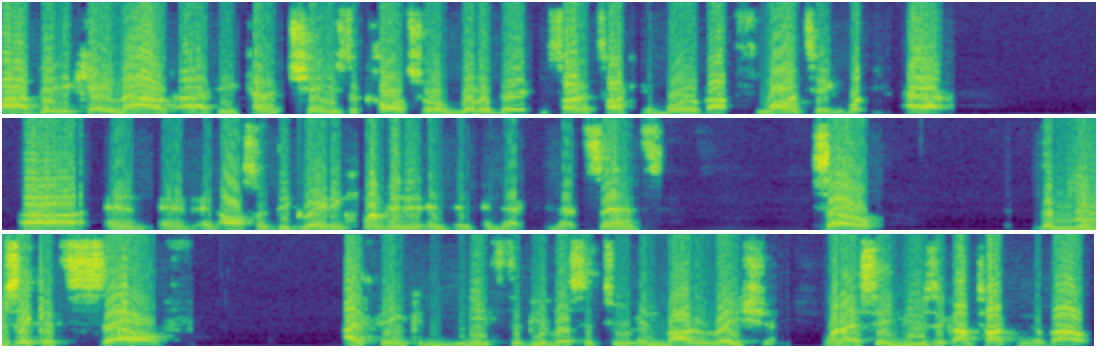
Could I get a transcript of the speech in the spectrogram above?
Uh, Biggie came out. Uh, I think kind of changed the culture a little bit and started talking more about flaunting what you have, uh, and and and also degrading women in, in, in, that in that sense. So the music itself, I think, needs to be listened to in moderation. When I say music, I'm talking about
